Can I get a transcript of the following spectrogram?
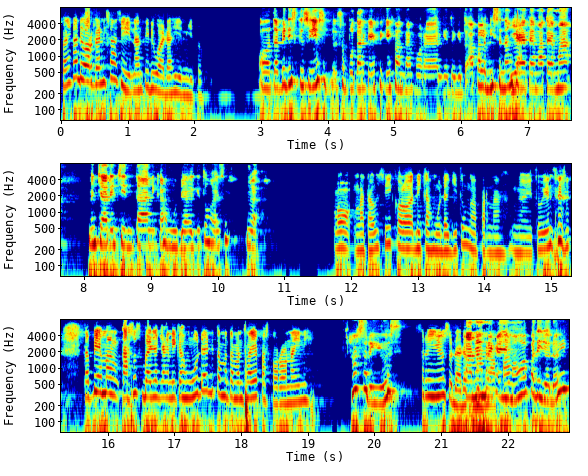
Soalnya kan di organisasi nanti diwadahin gitu. Oh tapi diskusinya seputar kayak fikih kontemporer gitu-gitu. Apa lebih senang yeah. kayak tema-tema mencari cinta nikah muda gitu nggak sih? Nggak Oh nggak tahu sih kalau nikah muda gitu nggak pernah ngituin. Tapi emang kasus banyak yang nikah muda nih teman-teman saya pas corona ini. Hah serius? Serius udah ada Karena beberapa. mereka yang mau apa dijodohin?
